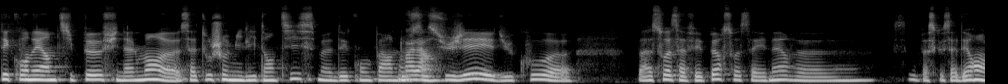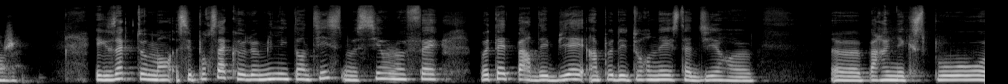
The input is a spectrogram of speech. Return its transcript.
Dès qu'on est un petit peu, finalement, euh, ça touche au militantisme, dès qu'on parle de ces sujets, et du coup, bah, soit ça fait peur, soit ça énerve, parce que ça dérange. Exactement. C'est pour ça que le militantisme, si on le fait peut-être par des biais un peu détournés, c'est-à-dire par une expo,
